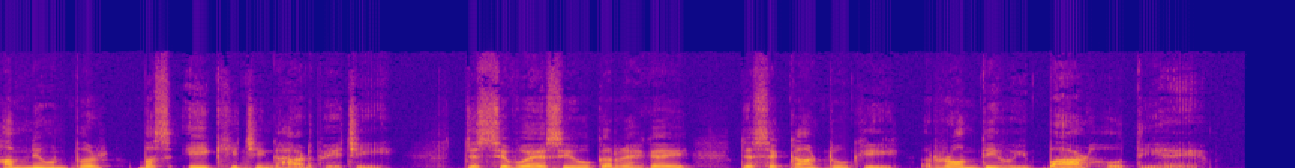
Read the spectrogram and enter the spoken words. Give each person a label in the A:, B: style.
A: हमने उन पर बस एक ही चिंगाड़ भेजी, जिससे वो ऐसे होकर रह गए जैसे कांटों की रौंदी हुई बाढ़ होती है।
